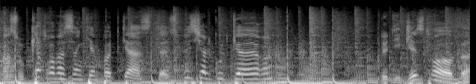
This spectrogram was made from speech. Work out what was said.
grâce au 85e podcast spécial coup de cœur de DJ Strobe.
